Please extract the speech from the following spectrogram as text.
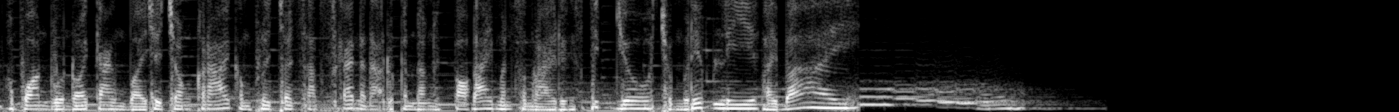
1998ជាចុងក្រោយកុំភ្លេចចុច Subscribe និងដាក់រូបកណ្ដឹងឲ្យប៉ោះដៃមិនសម្រាប់រឿង Stick Yo ជម្រាបលាបាយបាយ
